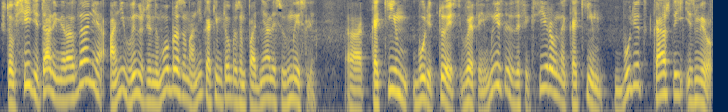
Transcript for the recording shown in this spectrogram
что все детали мироздания, они вынужденным образом, они каким-то образом поднялись в мысли. Э, каким будет, то есть в этой мысли зафиксировано, каким будет каждый из миров.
